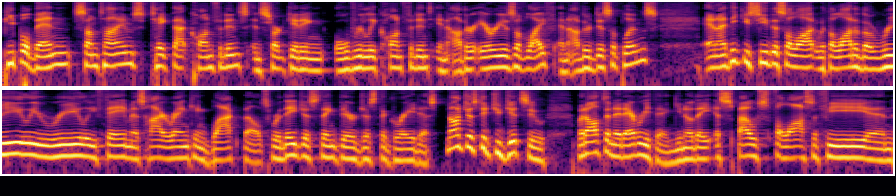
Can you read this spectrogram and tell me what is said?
people then sometimes take that confidence and start getting overly confident in other areas of life and other disciplines. And I think you see this a lot with a lot of the really, really famous high ranking black belts where they just think they're just the greatest, not just at jujitsu, but often at everything. You know, they espouse philosophy and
